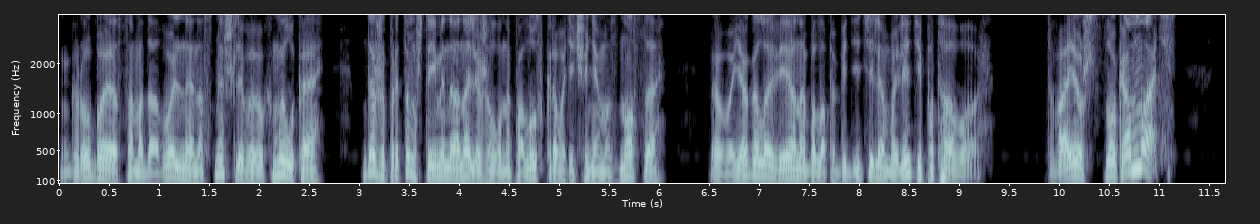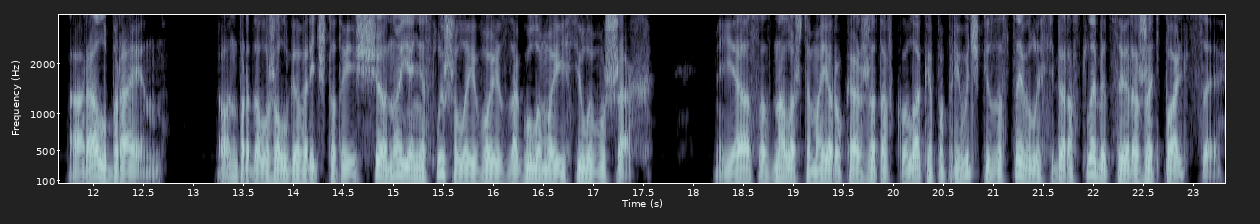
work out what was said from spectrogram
Грубая, самодовольная, насмешливая ухмылка, даже при том, что именно она лежала на полу с кровотечением из носа, в её голове она была победителем или типа того. «Твою ж, сука, мать!» – орал Брайан. Он продолжал говорить что-то ещё, но я не слышала его из-за гула моей силы в ушах. Я осознала, что моя рука сжата в кулак и по привычке заставила себя расслабиться и рожать пальцы.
